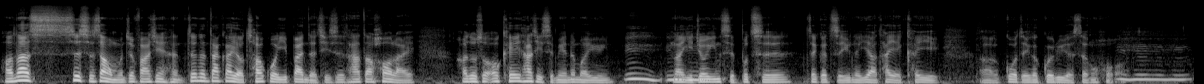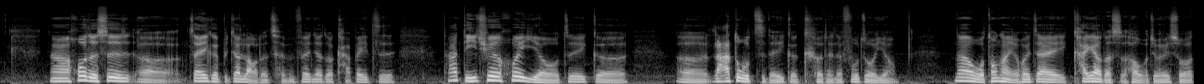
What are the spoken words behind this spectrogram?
好，那事实上我们就发现很真的大概有超过一半的，其实他到后来他就说 OK，他其实没那么晕。嗯。那也就因此不吃这个止晕的药，他也可以呃过着一个规律的生活。嗯哼。那或者是呃，在一个比较老的成分叫做卡贝兹，它的确会有这个呃拉肚子的一个可能的副作用。那我通常也会在开药的时候，我就会说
